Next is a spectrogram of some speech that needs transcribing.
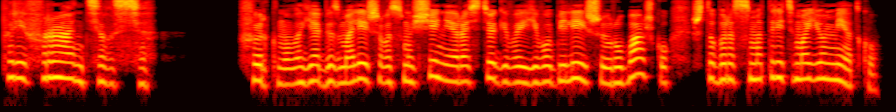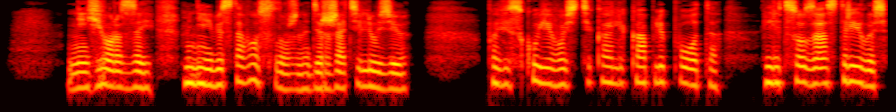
Прифрантился. Фыркнула я без малейшего смущения, расстегивая его белейшую рубашку, чтобы рассмотреть мою метку. «Не ерзай, мне и без того сложно держать иллюзию». По виску его стекали капли пота, лицо заострилось,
